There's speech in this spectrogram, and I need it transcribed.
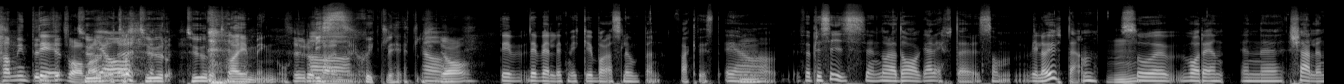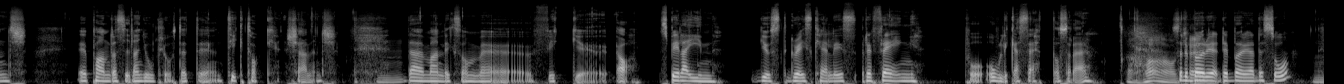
Kan inte Det- riktigt vara Tur, va? Ja. tur, tur och timing och Tur och viss skicklighet. Liksom. Ja. Ja. Det, är- det är väldigt mycket bara slumpen faktiskt. Eh, Mm. För precis några dagar efter som vi la ut den Mm. så var det en, en eh, challenge eh, på andra sidan jordklotet, en TikTok-challenge, Mm. där man liksom fick ja, spela in just Grace Kellys refräng på olika sätt och sådär. Aha, Så det började, det började så. Mm.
